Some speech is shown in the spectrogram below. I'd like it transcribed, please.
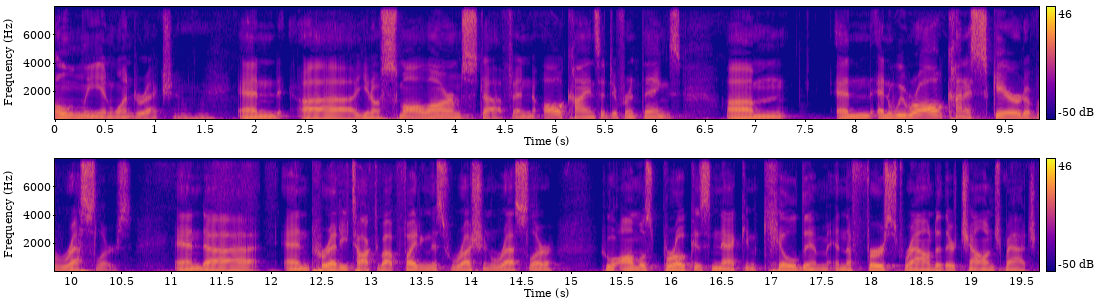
only in one direction. Mm-hmm. And, uh, you know, small arms stuff and all kinds of different things. Um, and, and we were all kind of scared of wrestlers and uh, and Perretti talked about fighting this Russian wrestler who almost broke his neck and killed him in the first round of their challenge match.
